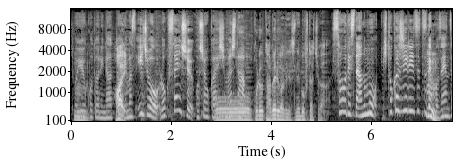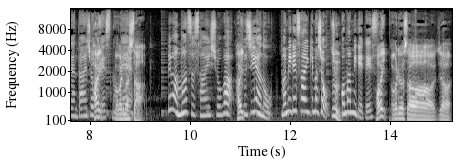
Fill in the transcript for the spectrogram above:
ということになっております。以上6選手ご紹介しました。これを食べるわけですね僕たちはそうですね。あのもう一かじりずつでも全然大丈夫ですので。はいわかりましたではまず最初は、はい富士屋のまみれさんいきましょう。うんチョコまみれです。はいわかりましたじゃあ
